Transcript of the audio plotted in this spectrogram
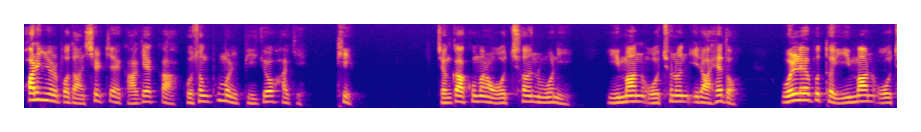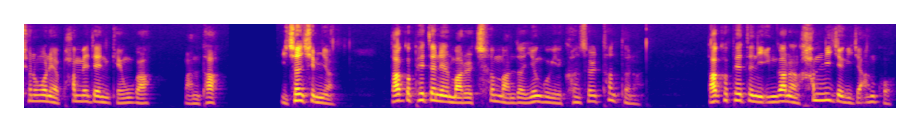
할인율보다 실제 가격과 구성품을 비교하기. 팁. 정가 9만 5천 원이 2만 5천 원이라 해도 원래부터 2만 5천 원에 판매된 경우가 많다. 2010년 다크 패턴의 말을 처음 만든 영국인 컨설턴트는 다크 패턴이 인간은 합리적이지 않고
